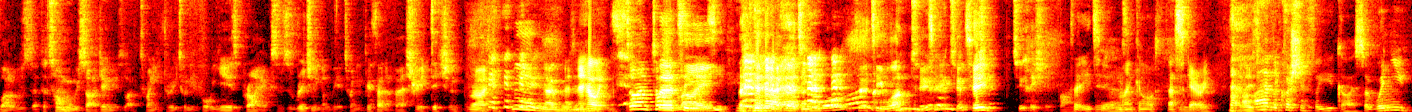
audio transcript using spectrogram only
well, it was at the time when we started doing it, it was like 23, 24 years prior because it was originally going to be a 25th anniversary edition. right Yeah, you know, and now it's time, time 30. flies. 31. 31 Two, two, Two. Two, two this year. fine. 32 Yeah. my god that's scary That is I have a question for you guys. So when you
